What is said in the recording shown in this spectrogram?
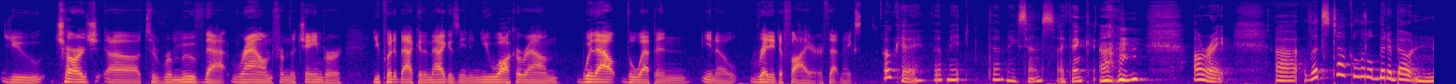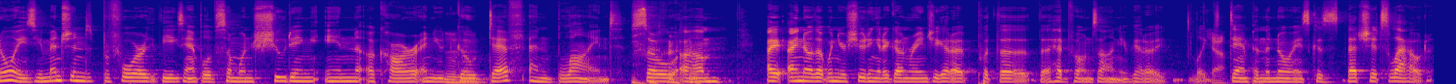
you charge uh, to remove that round from the chamber you put it back in the magazine and you walk around without the weapon you know ready to fire if that makes sense. okay that made that makes sense i think um, all right uh, let's talk a little bit about noise you mentioned before the example of someone shooting in a car and you'd mm-hmm. go deaf and blind so um, I, I know that when you're shooting at a gun range, you gotta put the, the headphones on. You've gotta like yeah. dampen the noise because that shit's loud.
